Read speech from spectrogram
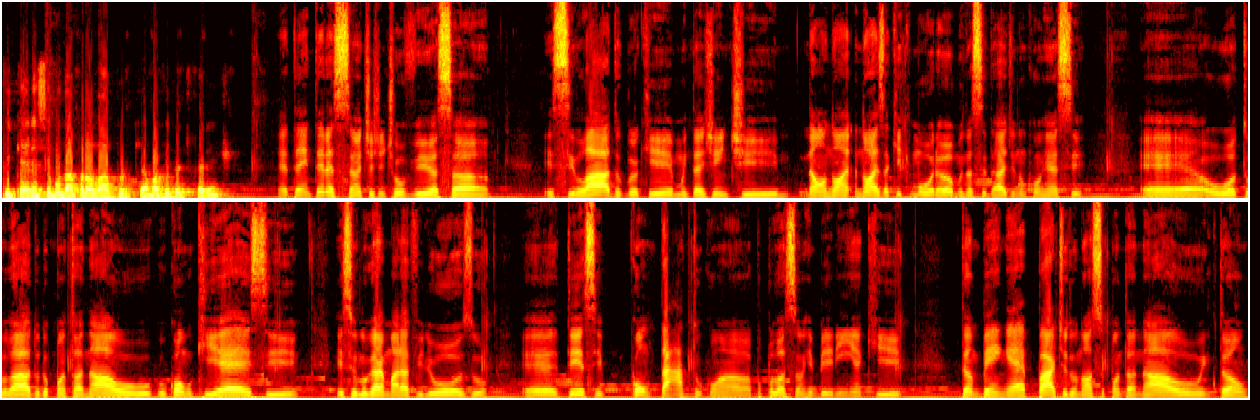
que querem se mudar para lá porque é uma vida diferente. É até interessante a gente ouvir essa esse lado, porque muita gente, não nós aqui que moramos na cidade não conhece é, o outro lado do Pantanal, o, como que é esse esse lugar maravilhoso, é, ter esse contato com a população ribeirinha que também é parte do nosso Pantanal, então.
